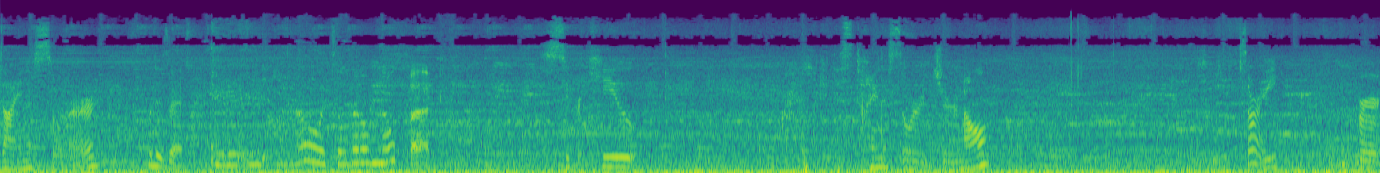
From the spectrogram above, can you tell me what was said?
dinosaur. What is it? Oh, it's a little notebook. Super cute. Look at this dinosaur journal sorry, for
